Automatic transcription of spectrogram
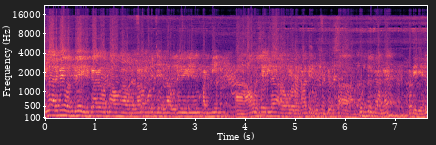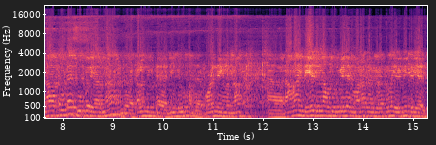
எல்லாருமே வந்து இதுக்காக வந்து அவங்க அவங்களால முடிஞ்ச எல்லா உதவிகளையும் பண்ணி அவங்க சைடில் அவங்களோட கான்ட்ரிபியூஷன் பெருசாக கொடுத்துருக்காங்க பட் இது எல்லாத்தோட விட சூப்பர் யாருன்னா இந்த கலந்துக்கிட்ட நீங்களும் அந்த குழந்தைங்களும் தான். ஆஹ் இந்த ஏஜ் எல்லாம் வந்து உண்மையிலே மராத்தான் கிடக்கலாம் எதுவுமே தெரியாது.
